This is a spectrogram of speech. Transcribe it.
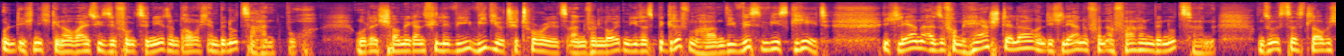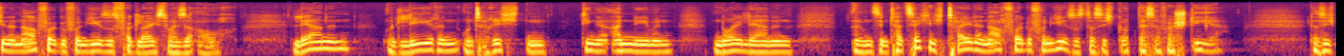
und ich nicht genau weiß, wie sie funktioniert, dann brauche ich ein Benutzerhandbuch. Oder ich schaue mir ganz viele Videotutorials an von Leuten, die das begriffen haben, die wissen, wie es geht. Ich lerne also vom Hersteller und ich lerne von erfahrenen Benutzern. Und so ist das, glaube ich, in der Nachfolge von Jesus vergleichsweise auch. Lernen und lehren, unterrichten, Dinge annehmen, neu lernen, ähm, sind tatsächlich Teil der Nachfolge von Jesus, dass ich Gott besser verstehe, dass ich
